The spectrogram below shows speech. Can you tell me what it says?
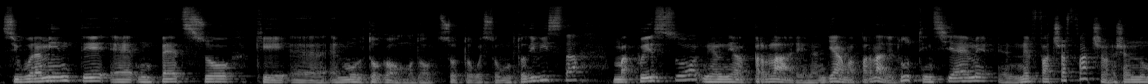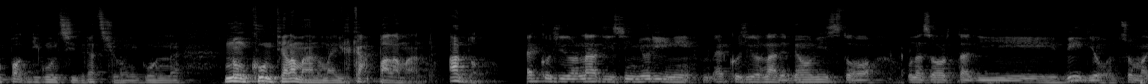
Sicuramente è un pezzo che eh, è molto comodo sotto questo punto di vista ma questo ne andiamo a parlare, ne andiamo a parlare tutti insieme eh, nel faccia a faccia facendo un po' di considerazioni con non conti alla mano ma il K alla mano. A dopo. Eccoci tornati signorini, eccoci tornati, abbiamo visto una sorta di video insomma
